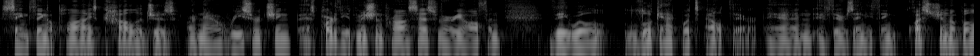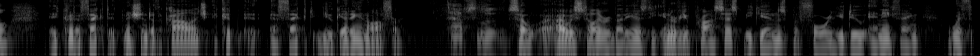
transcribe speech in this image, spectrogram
same thing applies. Colleges are now researching as part of the admission process. Very often, they will look at what's out there, and if there's anything questionable, it could affect admission to the college. It could uh, affect you getting an offer. Absolutely. So I always tell everybody is the interview process begins before you do anything with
